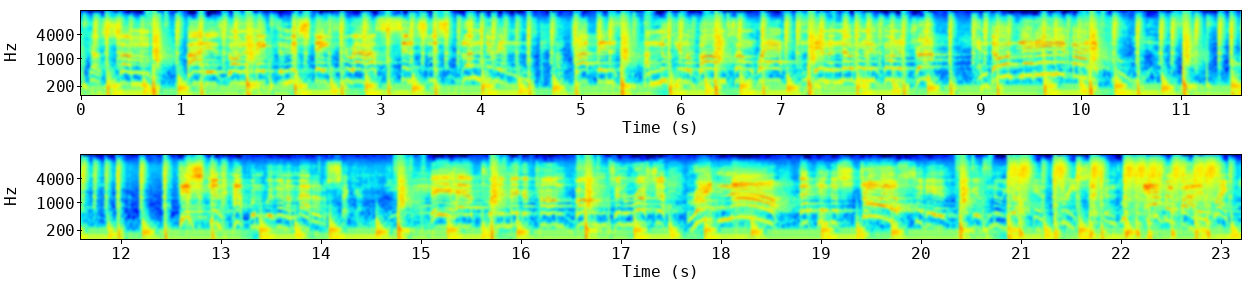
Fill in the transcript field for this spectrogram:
because somebody's going to make the mistake through our senseless blundering of dropping a nuclear bomb somewhere, and then another one is going to drop. And don't let anybody fool you. This can happen within a matter of seconds. They have 20 megaton bombs in Russia right now that can destroy a city as big as New York in three seconds with everybody wiped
